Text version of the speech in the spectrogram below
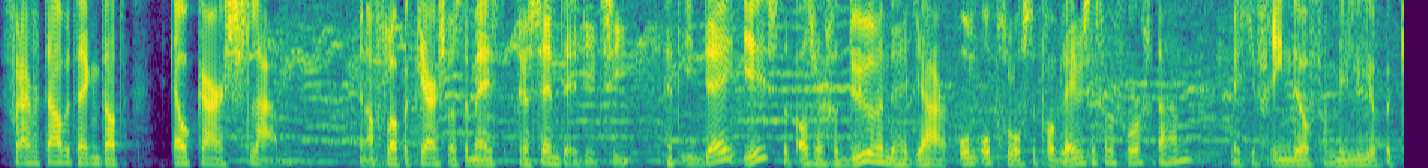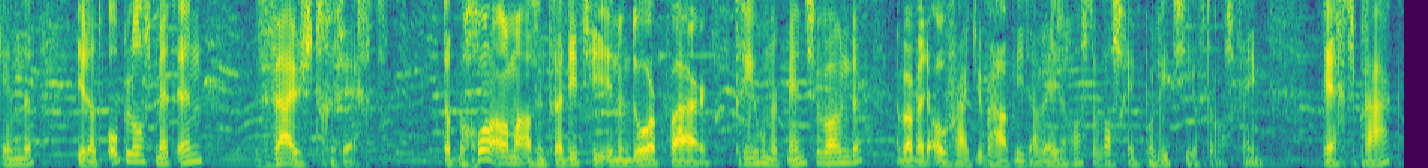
Vrij vertaal betekent dat elkaar slaan. En afgelopen kerst was de meest recente editie. Het idee is dat als er gedurende het jaar onopgeloste problemen zich hebben voorgedaan, met je vrienden of familie of bekenden, je dat oplost met een vuistgevecht. Dat begon allemaal als een traditie in een dorp waar 300 mensen woonden en waarbij de overheid überhaupt niet aanwezig was. Er was geen politie of er was geen rechtspraak.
